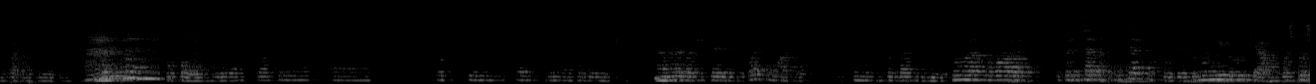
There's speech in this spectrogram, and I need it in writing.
закладують по коледж буде профільне е, професійний ліцей і не академічний. Нам треба 4 потоки мати, мінімум 129. Ну, ми рахували, що 50 на 50 посуди, то ми ніби витягнемо, бо ж теж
